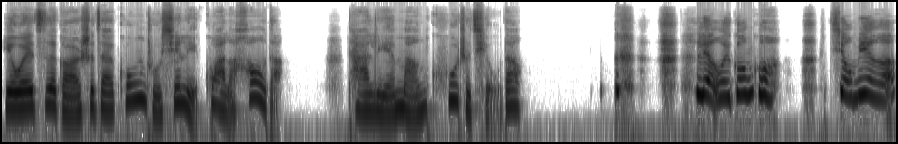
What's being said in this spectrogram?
以为自个儿是在公主心里挂了号的，她连忙哭着求道：“两位公公，救命啊！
